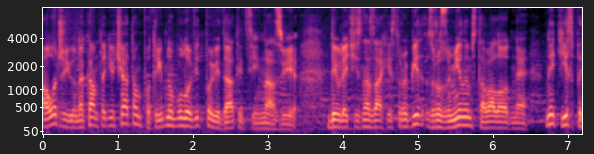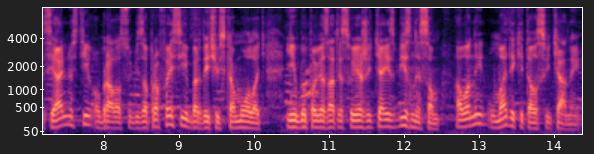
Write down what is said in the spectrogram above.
А отже, юнакам та дівчатам потрібно було відповідати цій назві. Дивлячись на захист робіт, зрозумілим ставало одне: не ті спеціальності обрала собі за професії бердичівська молодь. Їм би пов'язати своє життя із бізнесом, а вони у медики та освітяни.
